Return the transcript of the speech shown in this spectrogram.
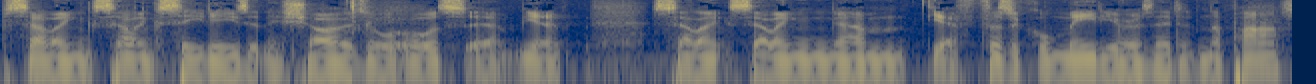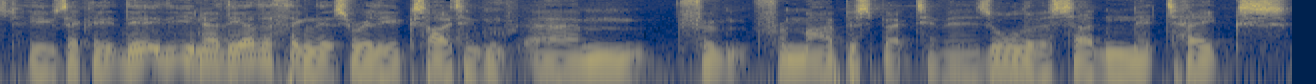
selling selling CDs at their shows or, or uh, you know selling selling um, yeah physical media as they did in the past. Exactly. The, you know the other thing that's really exciting um, from from my perspective is all of a sudden it takes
